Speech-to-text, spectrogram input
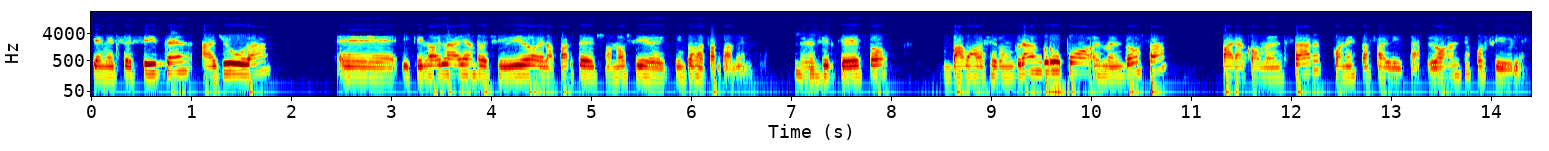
que necesiten ayuda eh, y que no la hayan recibido de la parte de Sonosi y de distintos departamentos. Es decir, que eso vamos a hacer un gran grupo en Mendoza para comenzar con esta salita lo antes posible.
